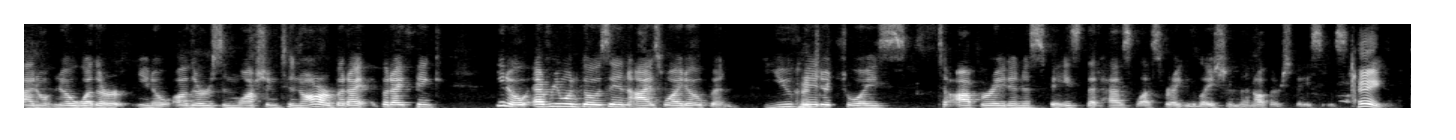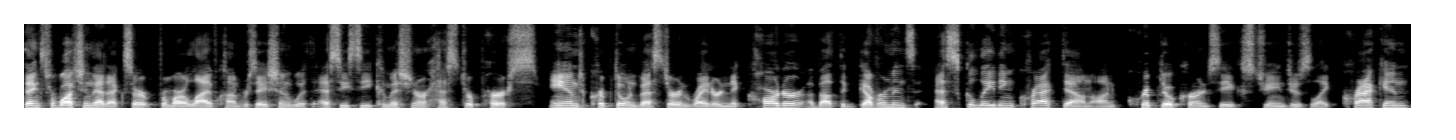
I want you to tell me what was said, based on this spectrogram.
I don't know whether, you know, others in Washington are, but I but I think, you know, everyone goes in eyes wide open. You've Could- made a choice to operate in a space that has less regulation than other spaces. Hey, thanks for watching that excerpt from our live conversation with SEC Commissioner Hester Peirce and crypto investor and writer Nic Carter about the government's escalating crackdown on cryptocurrency exchanges like Kraken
